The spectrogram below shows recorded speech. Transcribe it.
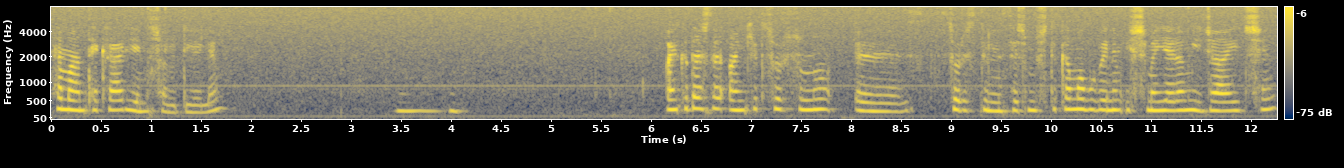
Hemen tekrar yeni soru diyelim. Arkadaşlar anket sorusunu e, soru stilini seçmiştik ama bu benim işime yaramayacağı için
